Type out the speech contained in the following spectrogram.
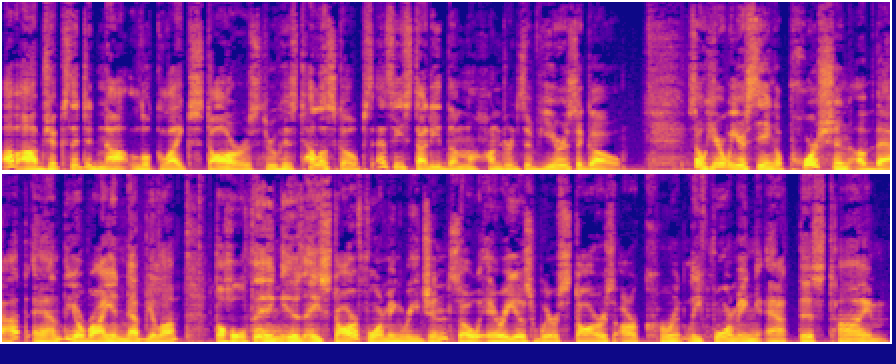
of objects that did not look like stars through his telescopes as he studied them hundreds of years ago. So here we are seeing a portion of that and the Orion Nebula. The whole thing is a star forming region, so areas where stars are currently forming at this time.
